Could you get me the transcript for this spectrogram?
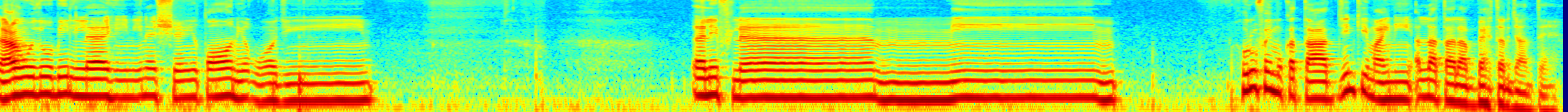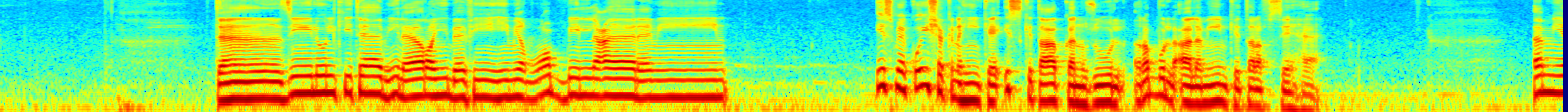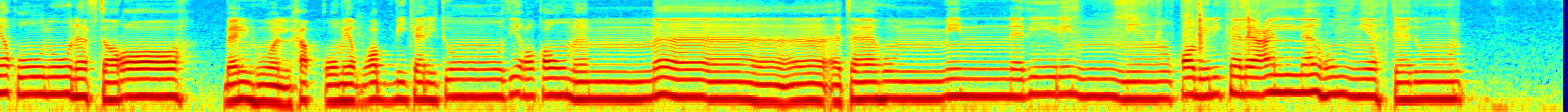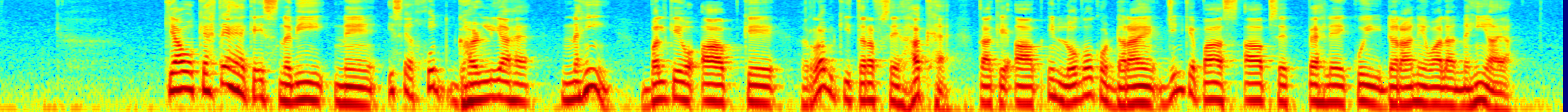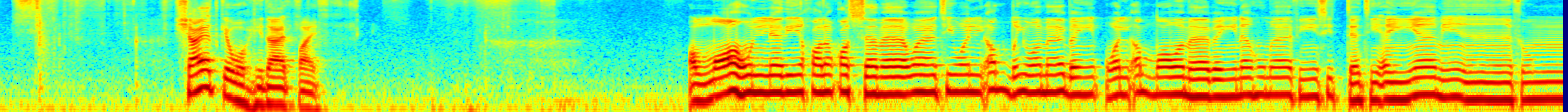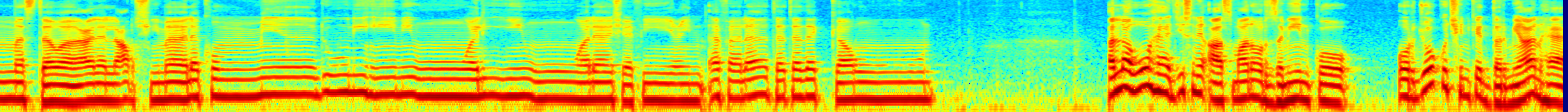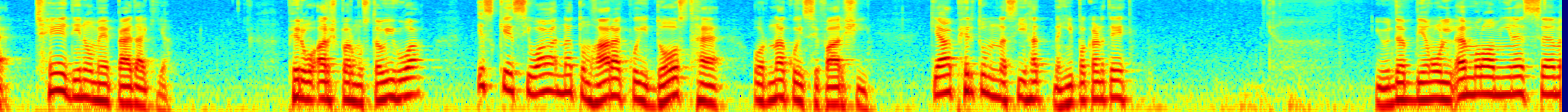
اعوذ باللہ من الشیطان الرجیم الف لام میم حروف مقطعات جن کی معنی اللہ تعالیٰ بہتر جانتے ہیں. تنزیل الكتاب لا ریب فیہ من رب العالمین اس میں کوئی شک نہیں کہ اس کتاب کا نزول رب العالمین کی طرف سے ہے۔ ام يقولون افتراه بل هو الحق من ربك لتنذر قوما ما أتاهم من نذير من قبلك لعلهم يهتدون کیا وہ کہتے ہیں کہ اس نبی نے اسے خود گھڑ لیا ہے؟ نہیں، بلکہ وہ آپ کے رب کی طرف سے حق ہے۔ تاکہ آپ ان لوگوں کو ڈرائیں جن کے پاس آپ سے پہلے کوئی ڈرانے والا نہیں آیا۔ شاید کہ وہ ہدایت پائیں۔ اللہ الذي خلق السماوات والأرض وما, بين والأرض وما بينهما في ستة أيام ثم استوى على العرش ما لكم من دونه من ولي ولا شفيع. أفلا تتذكرون؟ اللہ وہ ہے جس نے آسمان اور زمین کو اور جو کچھ ان کے درمیان ہے چھ دنوں میں پیدا کیا۔ پھر وہ عرش پر مستوی ہوا۔ اس کے سوا نہ تمہارا کوئی دوست ہے اور نہ کوئی سفارشی۔ کیا پھر تم نصیحت نہیں پکڑتے؟ يدبر الأمر من السماء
